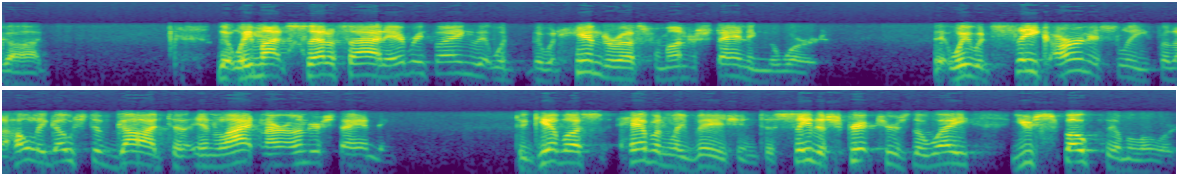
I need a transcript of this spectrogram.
God, that we might set aside everything that would, that would hinder us from understanding the Word, that we would seek earnestly for the Holy Ghost of God to enlighten our understanding, to give us heavenly vision, to see the Scriptures the way you spoke them, Lord.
